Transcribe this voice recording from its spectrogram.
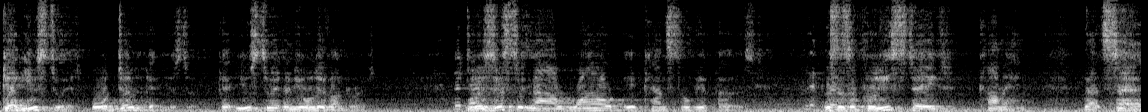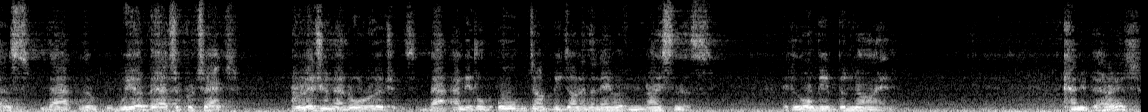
get used to it or don't get used to it. Get used to it and you'll live under it. Resist it now while it can still be opposed. this is a police state coming that says that the, we are there to protect Religion and all religions. That, and it'll all done, be done in the name of niceness. It'll all be benign. Can you bear it?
